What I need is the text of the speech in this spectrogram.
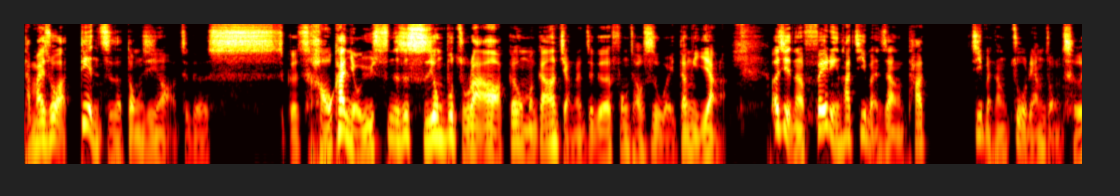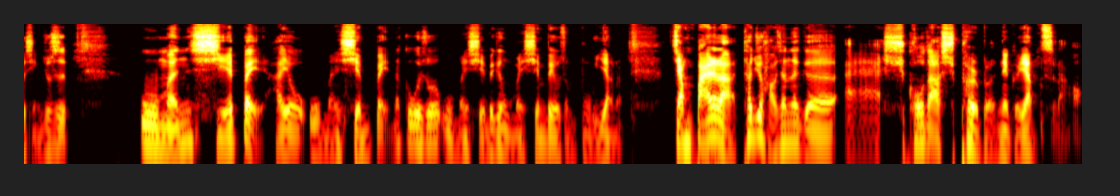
坦白说啊，电子的东西啊，这个这个好看有余，甚至是实用不足啦啊，跟我们刚刚讲的这个蜂巢式尾灯一样啊。而且呢，飞凌它基本上它基本上做两种车型，就是。五门斜背还有五门掀背，那各位说五门斜背跟五门掀背有什么不一样呢？讲白了啦，它就好像那个哎，Škoda Superb 那个样子啦哦。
